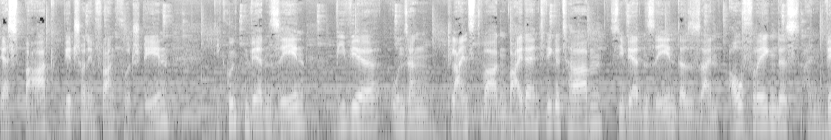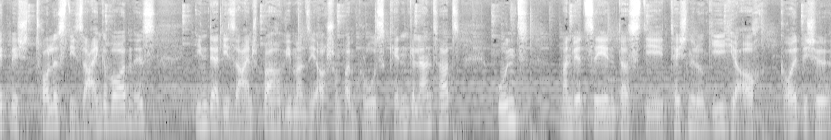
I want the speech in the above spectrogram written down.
Der Spark wird schon in Frankfurt stehen. Die Kunden werden sehen, wie wir unseren Kleinstwagen weiterentwickelt haben. Sie werden sehen, dass es ein aufregendes, ein wirklich tolles Design geworden ist, in der Designsprache, wie man sie auch schon beim Cruise kennengelernt hat. Und man wird sehen, dass die Technologie hier auch deutliche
